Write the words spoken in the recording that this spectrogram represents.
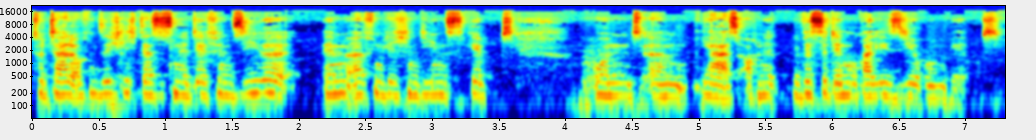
total offensichtlich, dass es eine Defensive im öffentlichen Dienst gibt und ähm, ja, es auch eine gewisse Demoralisierung gibt.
